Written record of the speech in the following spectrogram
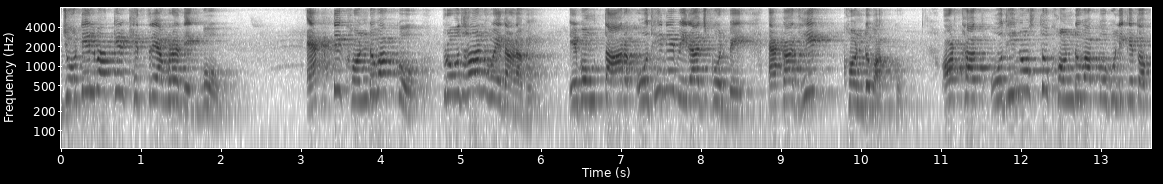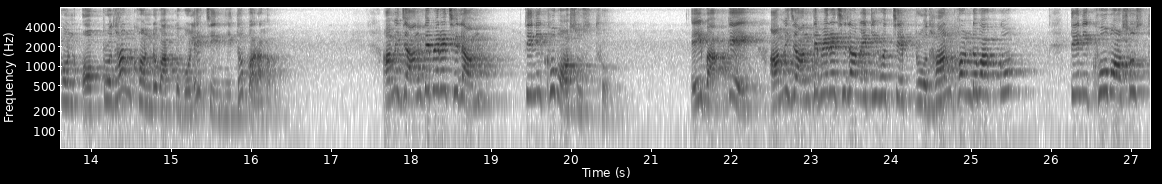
জটিল বাক্যের ক্ষেত্রে আমরা দেখব, একটি খণ্ডবাক্য প্রধান হয়ে দাঁড়াবে এবং তার অধীনে বিরাজ করবে একাধিক খণ্ডবাক্য। অর্থাৎ অধীনস্থ খণ্ডবাক্যগুলিকে তখন অপ্রধান খণ্ডবাক্য বলে চিহ্নিত করা হবে। আমি জানতে পেরেছিলাম তিনি খুব অসুস্থ। এই বাক্যে আমি জানতে পেরেছিলাম এটি হচ্ছে প্রধান খণ্ডবাক্য। তিনি খুব অসুস্থ,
